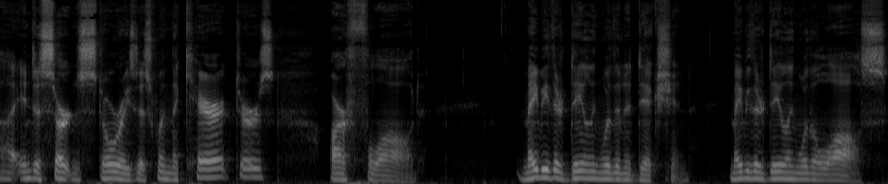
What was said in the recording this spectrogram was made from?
uh, into certain stories, is when the characters are flawed. Maybe they're dealing with an addiction. Maybe they're dealing with a loss.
